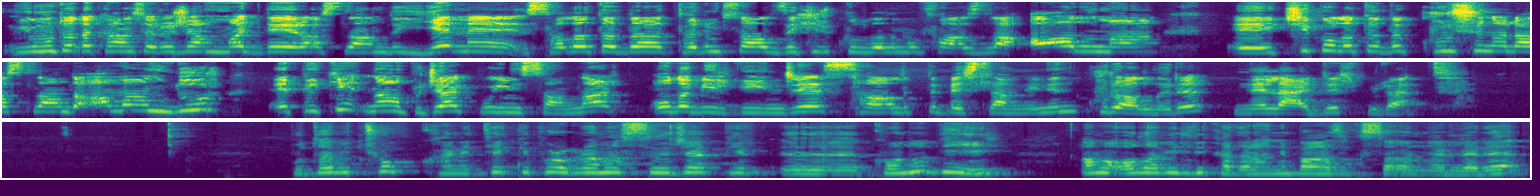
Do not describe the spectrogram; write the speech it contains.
yumurtada kanserojen maddeye rastlandı, yeme, salatada tarımsal zehir kullanımı fazla, alma, e, çikolatada kurşuna rastlandı, aman dur. E peki ne yapacak bu insanlar? Olabildiğince sağlıklı beslenmenin kuralları nelerdir Bülent? Bu tabii çok hani tek bir programa sığacak bir e, konu değil ama olabildiği kadar hani bazı kısa önerilere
